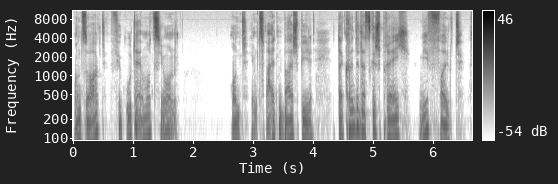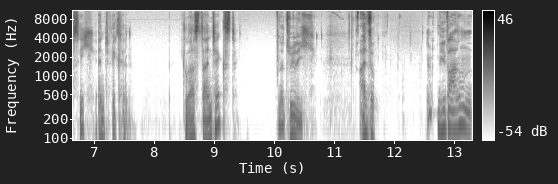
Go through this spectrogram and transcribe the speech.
und sorgt für gute Emotionen. Und im zweiten Beispiel, da könnte das Gespräch wie folgt sich entwickeln. Du hast deinen Text? Natürlich. Also, wir waren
